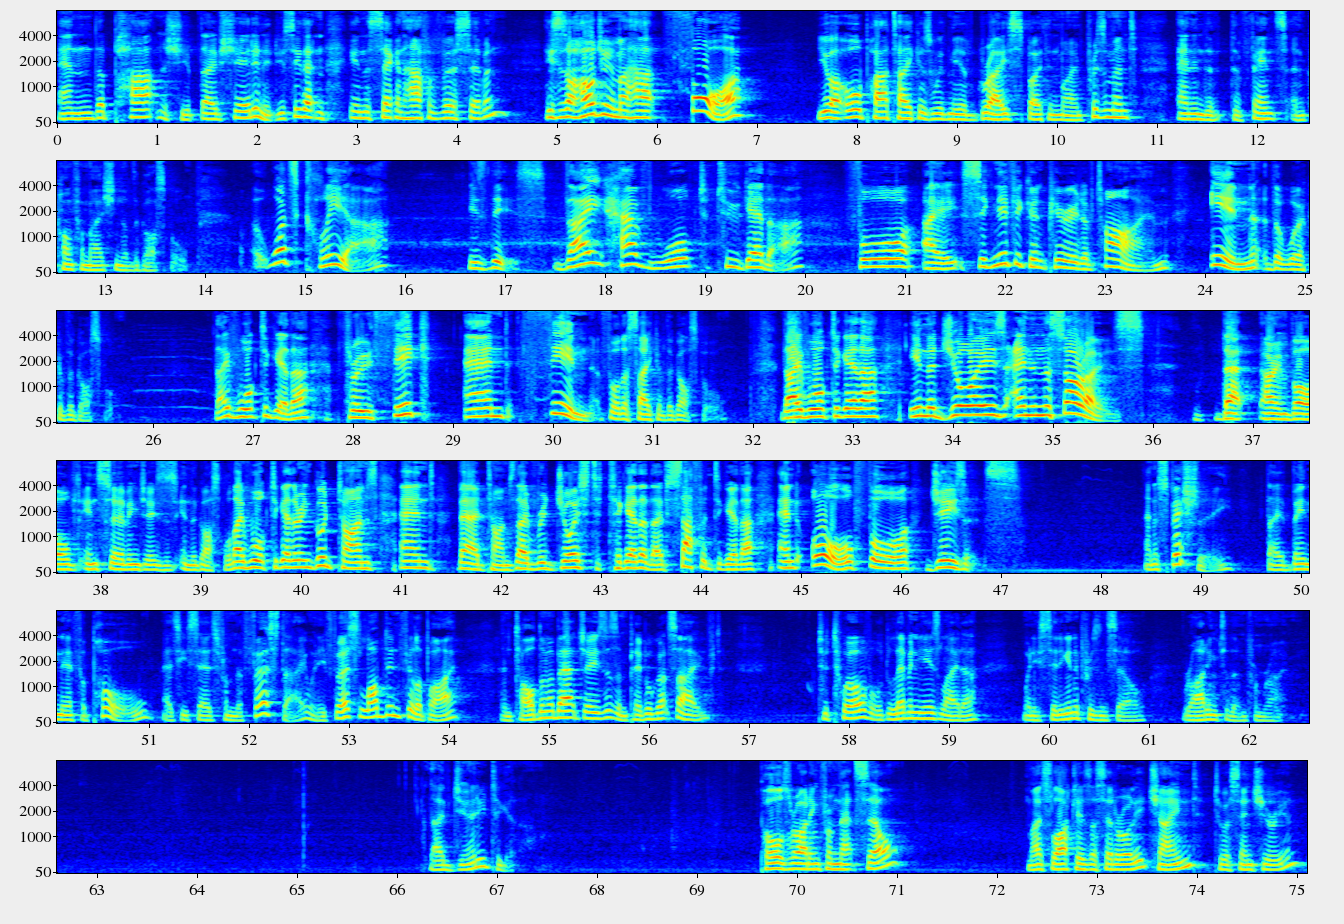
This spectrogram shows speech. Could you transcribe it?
and the partnership they've shared in it. You see that in, in the second half of verse 7? He says, I hold you in my heart, for you are all partakers with me of grace, both in my imprisonment and in the defense and confirmation of the gospel. What's clear is this they have walked together for a significant period of time in the work of the gospel. They've walked together through thick and thin for the sake of the gospel. They've walked together in the joys and in the sorrows that are involved in serving Jesus in the gospel. They've walked together in good times and bad times. They've rejoiced together, they've suffered together, and all for Jesus. And especially, they've been there for Paul, as he says, from the first day when he first lobbed in Philippi and told them about Jesus and people got saved, to 12 or 11 years later when he's sitting in a prison cell writing to them from Rome. They've journeyed together. Paul's writing from that cell, most likely, as I said already, chained to a centurion.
